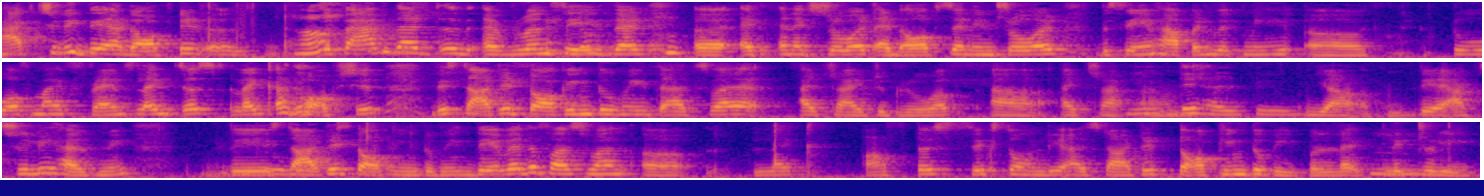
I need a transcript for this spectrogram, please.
actually they adopted uh, the fact that uh, everyone says that uh, an extrovert adopts an introvert. The same happened with me uh, two of my friends like just like adoption. They started talking to me. That's why i tried to grow up. Uh, i try um, they helped you. yeah they actually helped me. They started talking to me. They were the first one uh, like after sixth only i started talking to people like literally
